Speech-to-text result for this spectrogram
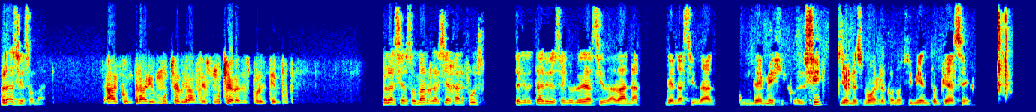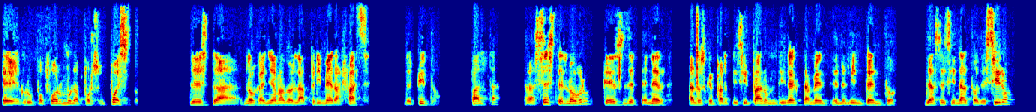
Gracias, Omar. Al contrario, muchas gracias. Muchas gracias por el tiempo. Gracias, Omar García Jarfus, secretario de Seguridad Ciudadana de la Ciudad de México. Sí, yo mismo el reconocimiento que hace el Grupo Fórmula, por supuesto, de esta, lo que han llamado la primera fase. Repito, falta, tras este logro, que es detener a los que participaron directamente en el intento de asesinato de Ciro,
